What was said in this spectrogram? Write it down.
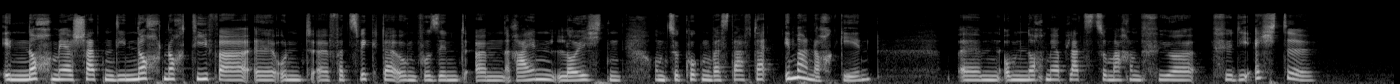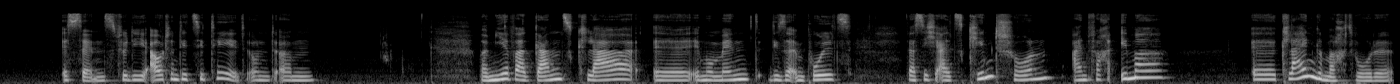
in noch mehr Schatten, die noch, noch tiefer äh, und äh, verzwickter irgendwo sind, ähm, reinleuchten, um zu gucken, was darf da immer noch gehen, ähm, um noch mehr Platz zu machen für, für die echte Essenz, für die Authentizität. Und ähm, bei mir war ganz klar äh, im Moment dieser Impuls, dass ich als Kind schon einfach immer äh, klein gemacht wurde,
